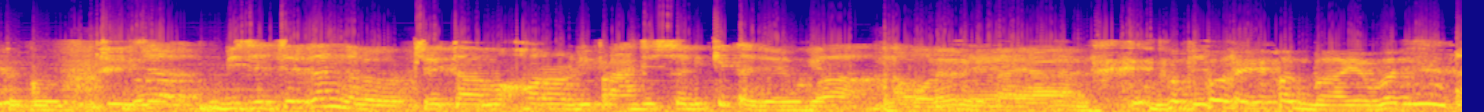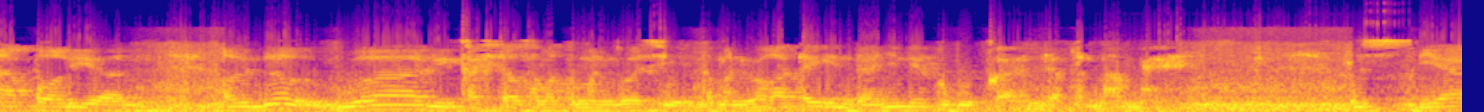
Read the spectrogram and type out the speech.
teguh. bisa bisa cerita nggak lo cerita horor di Prancis sedikit aja mungkin Wah, Napoleon Iya. ketayangan. Napoleon bahaya banget. Napoleon. Waktu itu gue dikasih tahu sama teman gue sih. Teman gue katanya indahnya dia kebuka, indra keenamnya. Terus dia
